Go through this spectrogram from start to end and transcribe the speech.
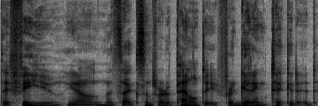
they fee you, you know, it's like some sort of penalty for getting ticketed.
